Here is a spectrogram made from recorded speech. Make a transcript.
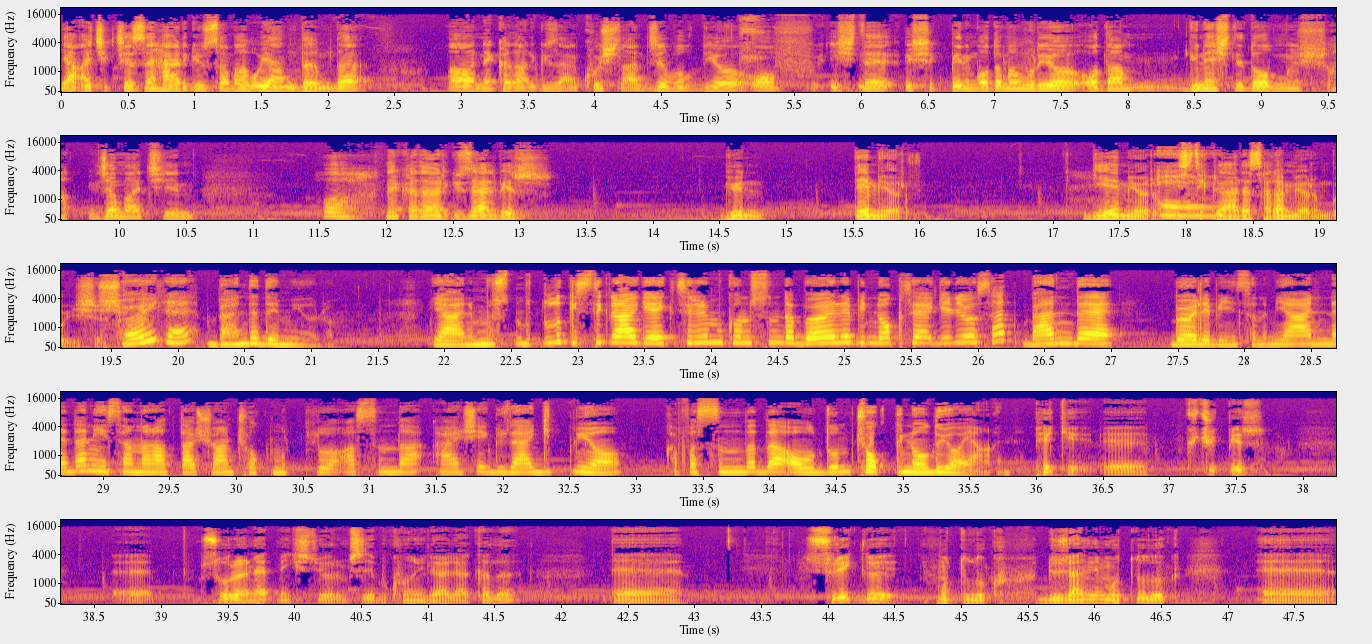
ya açıkçası her gün sabah uyandığımda aa ne kadar güzel kuşlar cıvıldıyor. Of işte ışık benim odama vuruyor. Odam güneşle dolmuş. Camı açayım. Oh ne kadar güzel bir gün demiyorum. Diyemiyorum. Ee, İstikrara saramıyorum bu işi. Şöyle ben de demiyorum. Yani mutluluk istikrar gerektirir mi konusunda böyle bir noktaya geliyorsak ben de böyle bir insanım. Yani neden insanlar hatta şu an çok mutlu aslında her şey güzel gitmiyor kafasında da olduğum çok gün oluyor yani. Peki e, küçük bir e, soru yönetmek istiyorum size bu konuyla alakalı. E, sürekli mutluluk, düzenli mutluluk e,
